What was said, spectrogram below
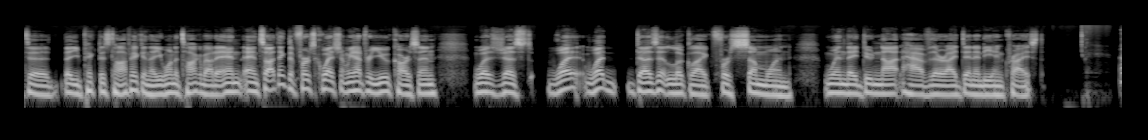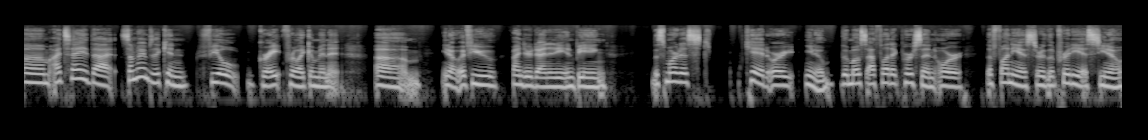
to that you picked this topic and that you want to talk about it. And and so I think the first question we had for you, Carsen, was just what what does it look like for someone when they do not have their identity in Christ? Um, I'd say that sometimes it can feel great for like a minute. Um, you know, if you find your identity in being the smartest kid or, you know, the most athletic person or the funniest or the prettiest, you know,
